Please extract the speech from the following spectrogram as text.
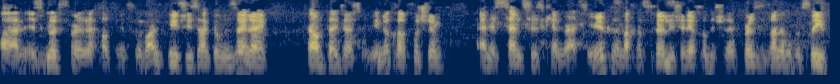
um, is good for the healthiness of the body. Zainai, help digestion. And his senses can rest. A person is unable to sleep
